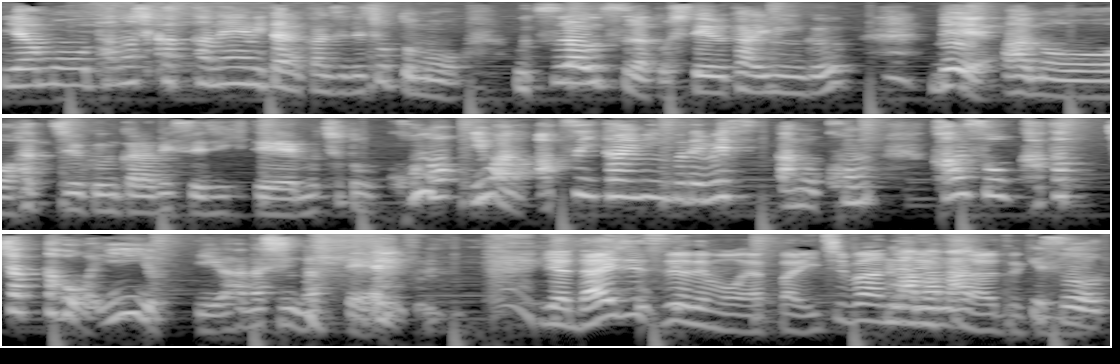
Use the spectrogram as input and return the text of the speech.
いやもう楽しかったねみたいな感じで、ちょっともう、うつらうつらとしているタイミング。で、あの八中君からメッセージ来て、もうちょっとこの今の熱いタイミングでメスあのこん感想を語っちゃった方がいいよっていう話になって、いや大事ですよでもやっぱり一番ねまあまあまあそう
